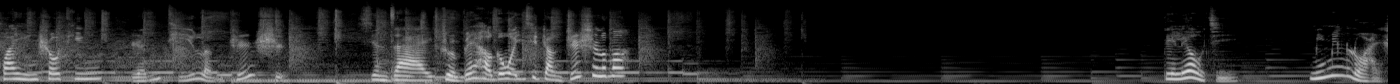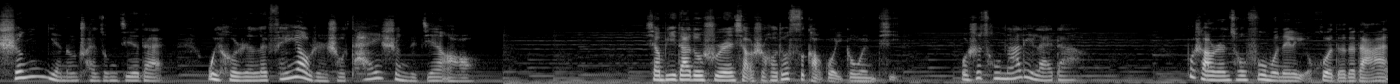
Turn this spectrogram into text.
欢迎收听人体冷知识。现在准备好跟我一起长知识了吗？第六集，明明卵生也能传宗接代，为何人类非要忍受胎生的煎熬？想必大多数人小时候都思考过一个问题：我是从哪里来的？不少人从父母那里获得的答案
